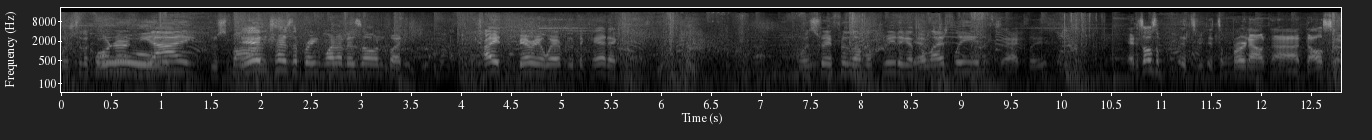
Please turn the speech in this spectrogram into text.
Push to the corner, Ooh. Dan responds. tries to bring one of his own, but Kite very aware of the mechanic. Went straight for the level 3 to get Yep. the life lead. Exactly. And it's also it's, it's a burnout uh, Dhalsim.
